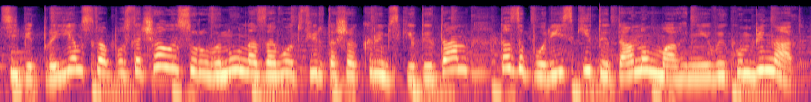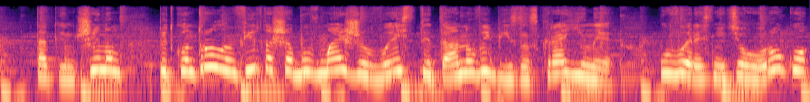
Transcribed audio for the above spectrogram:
Ці підприємства постачали сировину на завод Фірташа Кримський титан та Запорізький титано-магнієвий комбінат. Таким чином, під контролем Фірташа був майже весь титановий бізнес країни. У вересні цього року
